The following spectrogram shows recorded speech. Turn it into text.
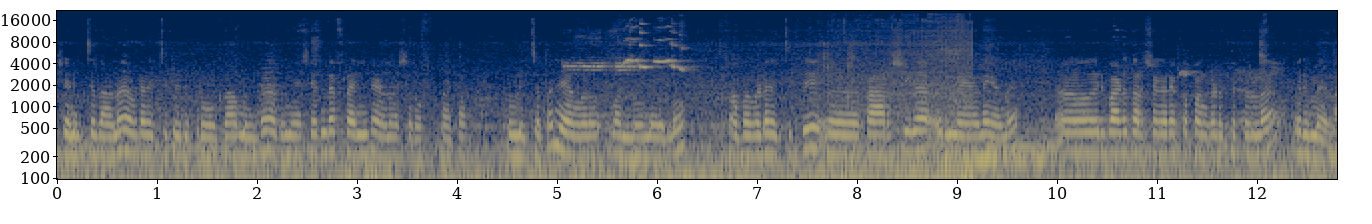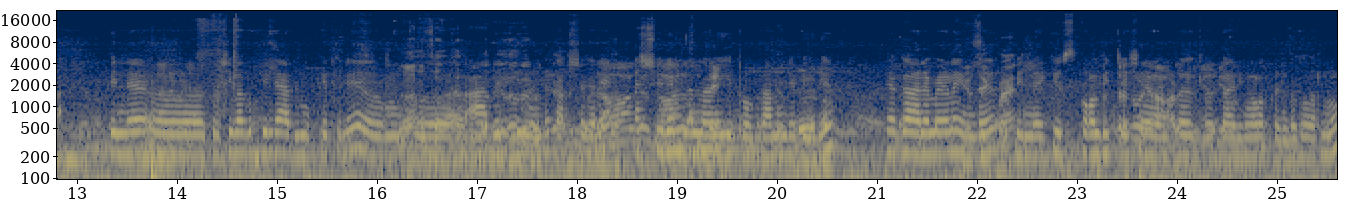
ക്ഷണിച്ചതാണ്. അവിടെ വെച്ചിട്ടൊരു പ്രോഗ്രാമുണ്ട് അതിനുശേഷം എന്റെ ഫ്രണ്ടാണ് അഷറഫ് കേട്ടോ വിളിച്ചപ്പോൾ ഞങ്ങൾ വന്നു ഉള്ളൂ. അപ്പോൾ ഇവിടെ വെച്ചിട്ട് കാർഷിക ഒരു മേളയാണ്. ഒരുപാട് കർഷകരൊക്കെ പങ്കെടുത്തിട്ടുള്ള ഒരു മേള. പിന്നെ കൃഷി വകുപ്പിന്റെ ആഭിമുഖ്യത്തിൽ ആദരിക്കുന്നുണ്ട് കർഷകരെ. അശ്വിനം എന്നാണ് ഈ പ്രോഗ്രാമിന്റെ പേര്. ഗാനമേള ഗാനമേളയുണ്ട്. പിന്നെ ക്യൂസ് കോമ്പറ്റീഷൻ അങ്ങനത്തെ കാര്യങ്ങളൊക്കെ ഉണ്ടെന്ന് പറഞ്ഞു.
